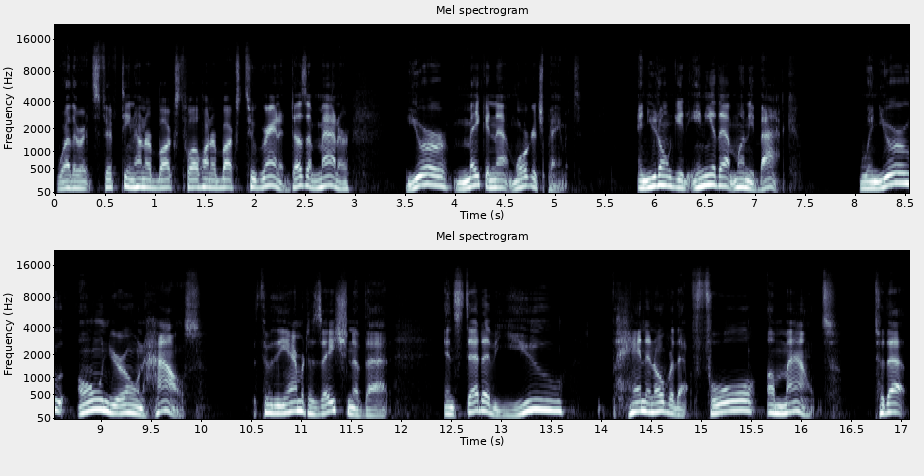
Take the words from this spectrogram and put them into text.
whether it's fifteen hundred bucks, twelve hundred bucks, two grand, it doesn't matter. You're making that mortgage payment, and you don't get any of that money back. When you own your own house, through the amortization of that, instead of you handing over that full amount to that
